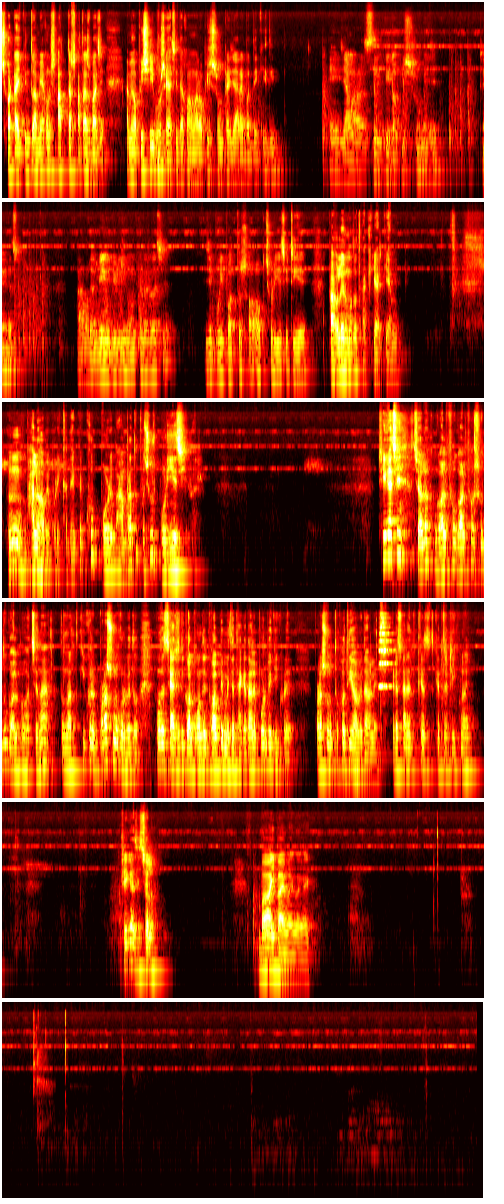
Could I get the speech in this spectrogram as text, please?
ছটায়, কিন্তু আমি এখন সাতটা সাতাশ বাজে, আমি অফিসেই বসে আছি, দেখো আমার অফিস রুমটাই যে আরেকবার দেখিয়ে দিই। এই যে আমার সিম্পল অফিস রুম, এই যে, ঠিক আছে, আর আমাদের মেন বিল্ডিং ওইখানে রয়েছে যে বইপত্র সব ছড়িয়ে ছিটিয়ে পাগলের মতো থাকি আর কি আমি। হুম, ভালো হবে পরীক্ষা, দেখবে খুব পড়ে, আমরা তো প্রচুর পড়িয়েছি এবার। ঠিক আছে, চলো, গল্প গল্প, শুধু গল্প হচ্ছে না, তোমরা কি করে পড়াশুনো করবে তো? তোমাদের স্যার যদি গল্প, তোমাদের গল্পে মেতে থাকে, তাহলে পড়বে কি করে? পড়াশুনোর তো ক্ষতি হবে তাহলে, এটা স্যারের ক্ষেত্রে ঠিক নয়। ঠিক আছে, চলো। Bye bye bye bye bye.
